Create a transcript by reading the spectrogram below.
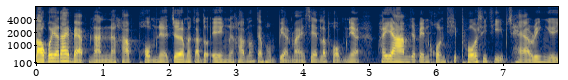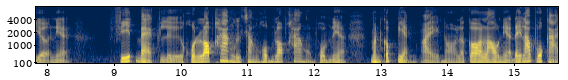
เราก็จะได้แบบนั้นนะครับ ผมเนี่ยเจอมากับตัวเองนะครับ ตั้งแต่ผมเปลี่ยน mindset แล้วผมเนี่ย พยายามจะเป็นคนที่ positive sharing เยอะๆ เนี่ย ฟีดแบ็หรือคนรอบข้างหรือสังคมรอบข้างของผมเนี่ย มันก็เปลี่ยนไปเนาะแล้วก็เราเนี่ยได้รับโอกาส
